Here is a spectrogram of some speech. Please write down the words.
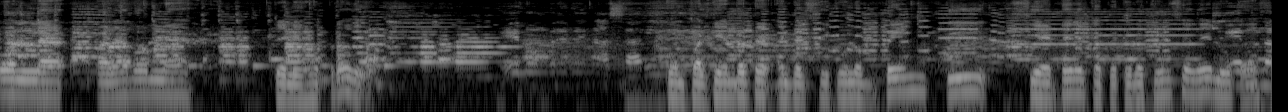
con la parábola del hijo pródigo. Compartiéndote el versículo 20 del capítulo 15 de Lucas,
